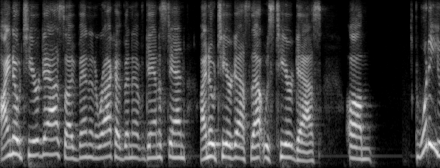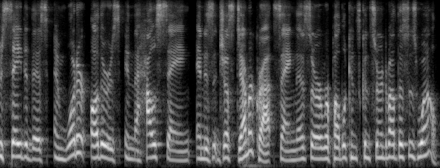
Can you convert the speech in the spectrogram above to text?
I know tear gas. I've been in Iraq. I've been in Afghanistan. I know tear gas. That was tear gas. Um, what do you say to this? And what are others in the House saying? And is it just Democrats saying this, or are Republicans concerned about this as well?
